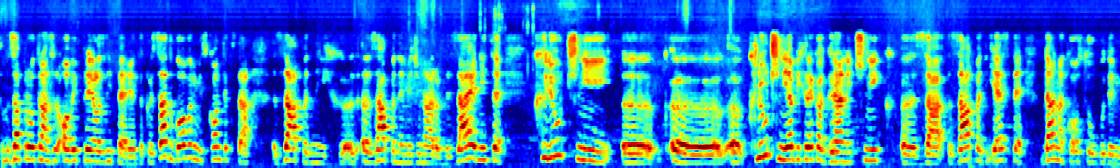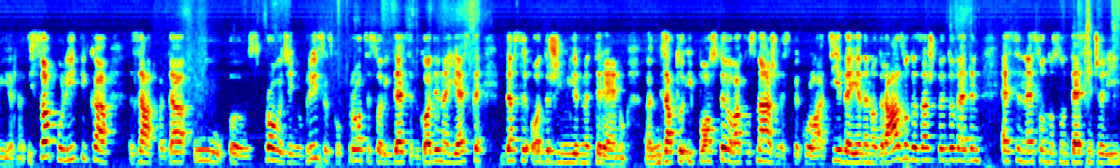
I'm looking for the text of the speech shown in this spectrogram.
zapravo transfer ovaj prelazni period. Dakle sad govorim iz konteksta zapadnih zapadne međunarodne zajednice ključni, e, e, ključni, ja bih rekla, graničnik e, za Zapad jeste da na Kosovu bude mirno. I sva politika Zapada u sprovođenju briselskog procesa ovih deset godina jeste da se održi mir na terenu. Zato i postoje ovako snažne spekulacije da je jedan od razloga zašto je doveden SNS, odnosno desničari,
